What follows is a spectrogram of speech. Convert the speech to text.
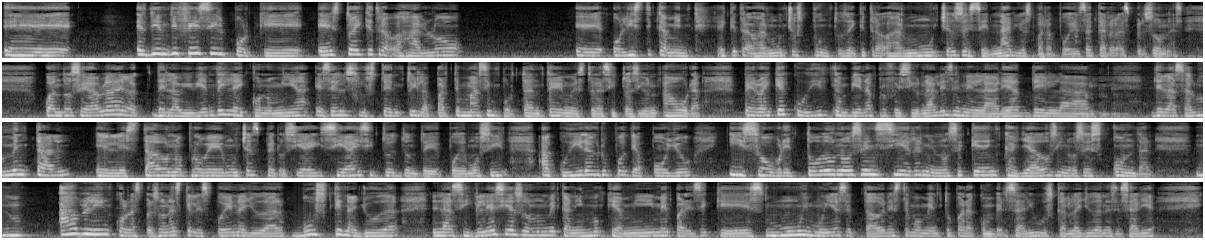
Eh, es bien difícil porque esto hay que trabajarlo eh, holísticamente, hay que trabajar muchos puntos, hay que trabajar muchos escenarios para poder sacar a las personas. Cuando se habla de la, de la vivienda y la economía es el sustento y la parte más importante de nuestra situación ahora, pero hay que acudir también a profesionales en el área de la, de la salud mental, el Estado no provee muchas, pero sí hay, sí hay sitios donde podemos ir, acudir a grupos de apoyo y sobre todo no se encierren y no se queden callados y no se escondan. Hablen con las personas que les pueden ayudar, busquen ayuda. Las iglesias son un mecanismo que a mí me parece que es muy, muy aceptado en este momento para conversar y buscar la ayuda necesaria.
